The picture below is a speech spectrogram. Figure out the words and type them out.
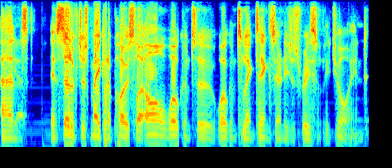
And yeah. instead of just making a post like, "Oh, welcome to welcome to LinkedIn," because he only just recently joined,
